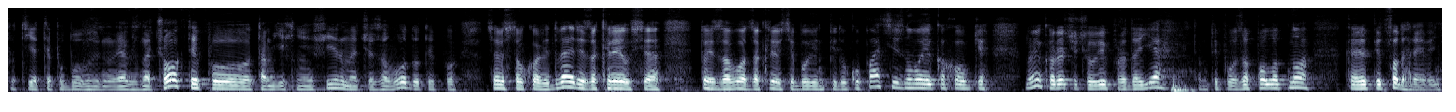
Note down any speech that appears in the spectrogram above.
Тут є, типу, був як значок, типу, там їхньої фірми чи заводу, типу, це виставкові двері, закрився. Той завод закрився, бо він під окупацією з нової каховки. Ну і коротше, чоловік продає, там, типу, за полотно 500 гривень.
